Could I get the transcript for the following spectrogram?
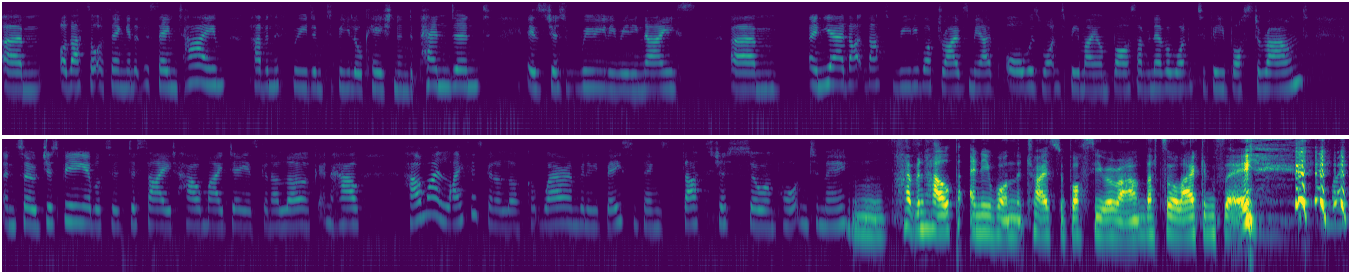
um, or that sort of thing. And at the same time, having the freedom to be location independent is just really, really nice. Um, and yeah, that that's really what drives me. I've always wanted to be my own boss. I've never wanted to be bossed around. And so just being able to decide how my day is going to look and how how my life is going to look, where I'm going to be based and things, that's just so important to me. Mm, heaven help anyone that tries to boss you around. That's all I can say. oh God,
